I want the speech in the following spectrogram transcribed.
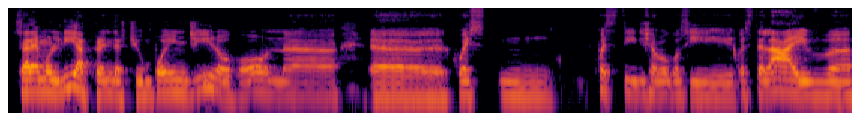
saremo lì a prenderci un po' in giro con eh, eh quest, mh, questi, diciamo così, queste live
